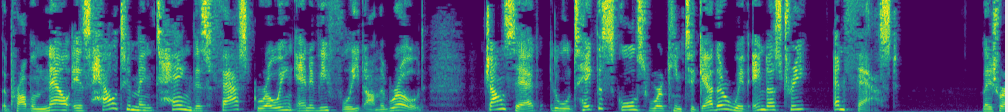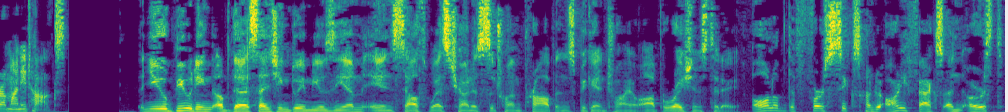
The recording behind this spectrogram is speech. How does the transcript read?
The problem now is how to maintain this fast growing NEV fleet on the road. Zhang said it will take the schools working together with industry and fast. Later on Money Talks. The new building of the Sanxingdui Museum in southwest China's Sichuan province began trial operations today. All of the first 600 artifacts unearthed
